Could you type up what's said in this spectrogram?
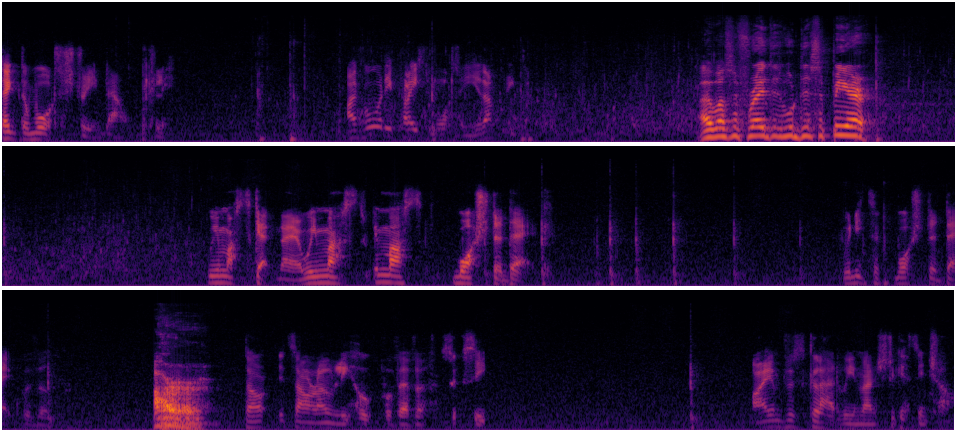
Take the water stream down quickly. I've already placed water. You don't need to. I was afraid it would disappear. We must get there. We must. We must wash the deck. We need to wash the deck with them. Arr. It's our, it's our only hope of ever succeed. I am just glad we managed to get in charge.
